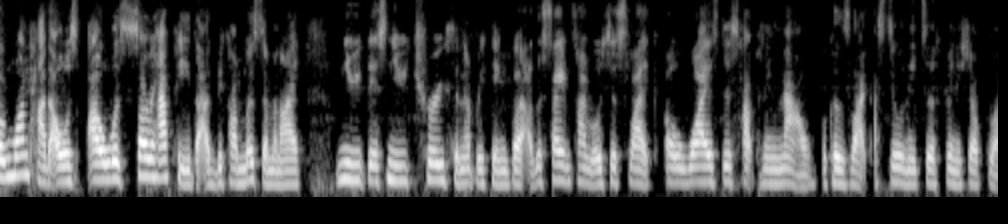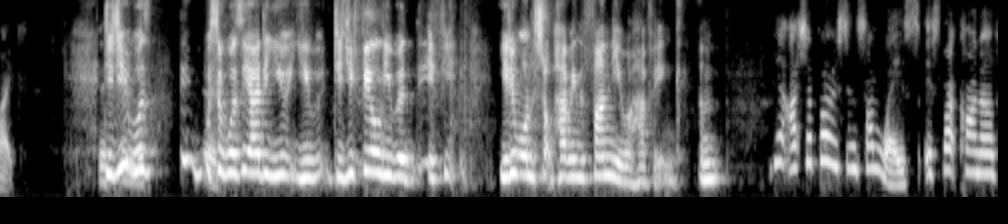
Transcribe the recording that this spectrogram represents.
on one hand I was I was so happy that I'd become Muslim and I knew this new truth and everything, but at the same time it was just like, oh, why is this happening now? Because like I still need to finish up like Did you, was, so was the idea you, you, did you feel you would, if you, you didn't want to stop having the fun you were having? And yeah, I suppose in some ways it's that kind of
